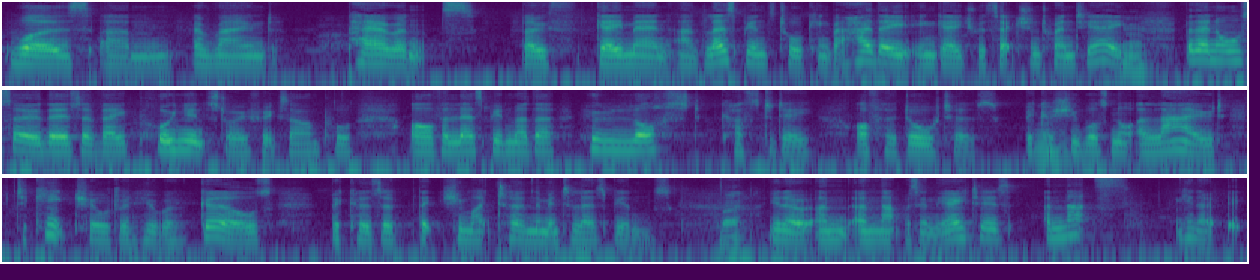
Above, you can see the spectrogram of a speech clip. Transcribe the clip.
was um, around parents both gay men and lesbians talking about how they engage with Section 28. Hmm. But then also there's a very poignant story, for example, of a lesbian mother who lost custody of her daughters because hmm. she was not allowed to keep children who were girls because of that she might turn them into lesbians. Right. You know, and, and that was in the 80s. And that's, you know, it,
